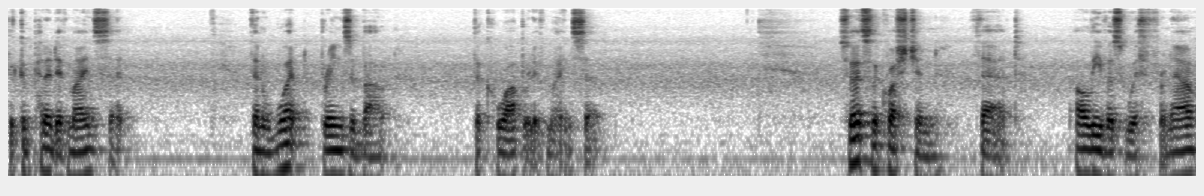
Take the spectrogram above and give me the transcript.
the competitive mindset, then what brings about the cooperative mindset? So that's the question that I'll leave us with for now.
